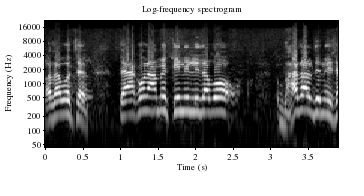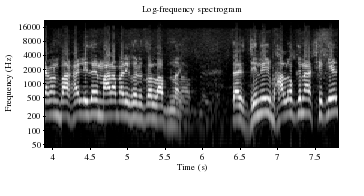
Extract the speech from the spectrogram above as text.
কথা বলছেন? তো এখন আমি কিনে নিয়ে যাব ভেজাল জিনিস এখন বাসায় নিয়ে যাই মারামারি করে তো লাভ নাই। তাই জিনিস ভালো কেনা শিখেন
